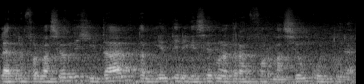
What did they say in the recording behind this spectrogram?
la transformación digital también tiene que ser una transformación cultural.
